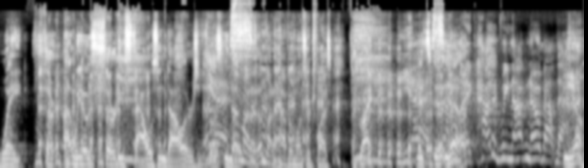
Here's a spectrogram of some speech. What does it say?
Wait, thir- uh, we owe thirty thousand dollars. Yes. You That know, might have, that might have happened once or twice. right? Yes. It's- it- I'm yeah. like, how did we not know about that? Yeah,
